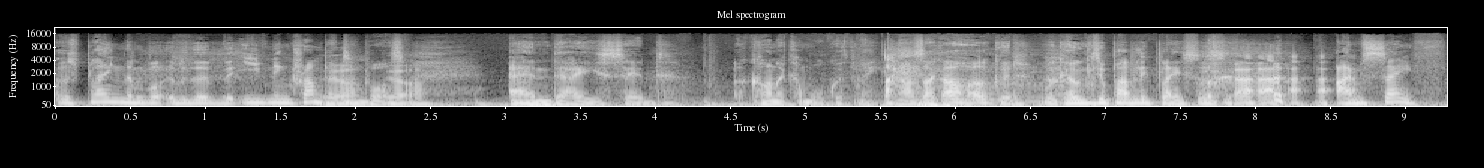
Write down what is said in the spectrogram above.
I was playing the, the, the evening trumpet, Yeah, it was. yeah. And I said, O'Connor, come walk with me. And I was like, oh, oh, good. We're going to public places. I'm safe.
